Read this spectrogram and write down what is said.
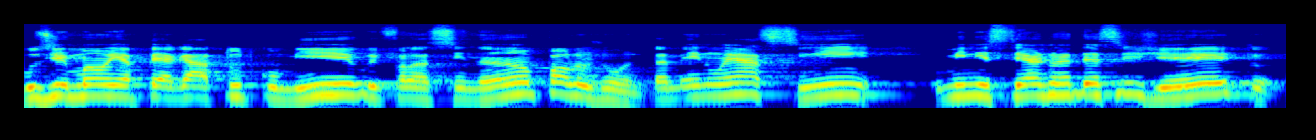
Os irmãos iam pegar tudo comigo e falar assim: não, Paulo Júnior, também não é assim, o ministério não é desse jeito.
